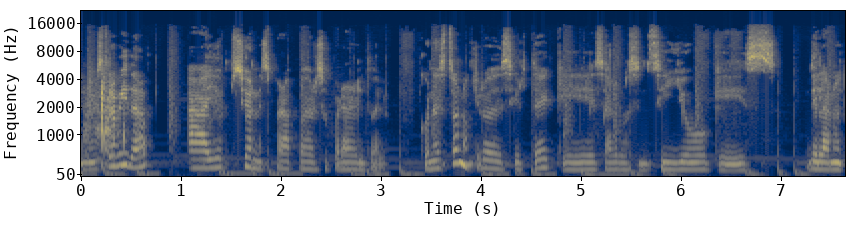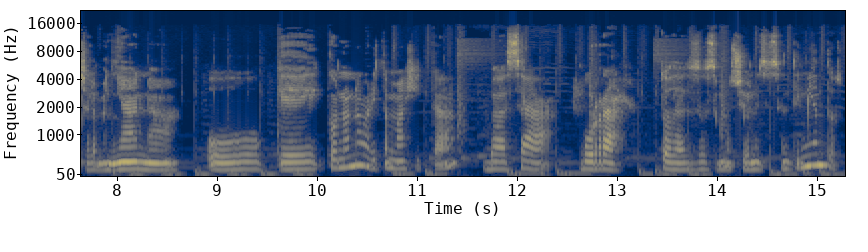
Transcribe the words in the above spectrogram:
nuestra vida. Hay opciones para poder superar el duelo. Con esto no quiero decirte que es algo sencillo, que es de la noche a la mañana o que con una varita mágica vas a borrar todas esas emociones y sentimientos.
